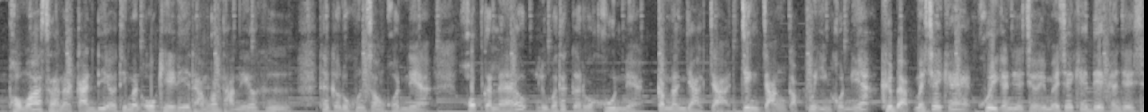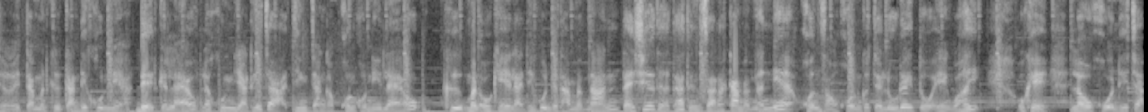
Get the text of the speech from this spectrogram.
ำผมว่าสถานการณ์เดียวที่มันโอเคที่จะถามคำถามนี้ก็คือ ถ้าเกิดว่าคุณสองคนเนี่ยคบกันแล้ว หรือว่าถ้าเกิดว่าคุณเนี่ยกำลังอยากจะจริงจังกับผู้หญิงคนนี้คือแบบไม่ใช่แค่คุยกันเฉยๆไม่ใช่แค่เดทกันเฉยๆแต่มันคือการที่คุณเนี่ยเดทกันแล้ว แล้วคุณอยากที่จะจริงจังกับคนคนนี้แล้ว คือมันโอเคแหละที่คุณจะทำแบบนั้น แต่เชื่อเถอะถ้าถึงสถานการณ์แบบนั้นเนี่ยคนสองคนก็จะรู้ด้วยตัวเองว่าเฮ้ยโอเค เราควรที่จะ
